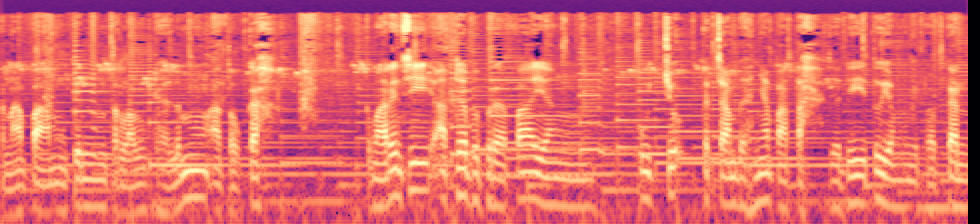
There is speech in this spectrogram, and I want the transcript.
Kenapa? Mungkin terlalu dalam ataukah? Kemarin sih ada beberapa yang pucuk kecambahnya patah. Jadi itu yang menyebabkan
